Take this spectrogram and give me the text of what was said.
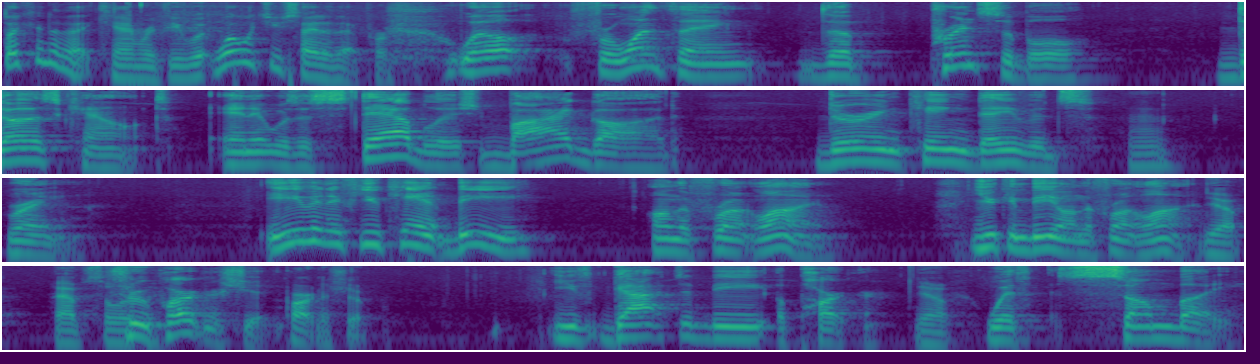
look into that camera if you would? What would you say to that person? well, for one thing, the principle does count, and it was established by God during King David's hmm. reign. Even if you can't be on the front line, you can be on the front line Yep, absolutely. through partnership. partnership. You've got to be a partner Yep. with somebody.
